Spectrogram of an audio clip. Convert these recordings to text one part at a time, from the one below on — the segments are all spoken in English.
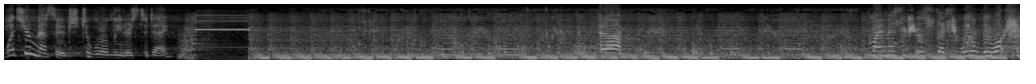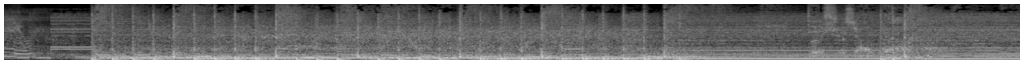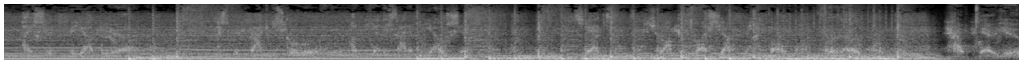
What's your message to world leaders today? Uh, my message is that we'll be watching you. This is all wrong. I shouldn't be up here. I should be back in school on the other side of the ocean. Yet, you offer to us young people hope. How dare you?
